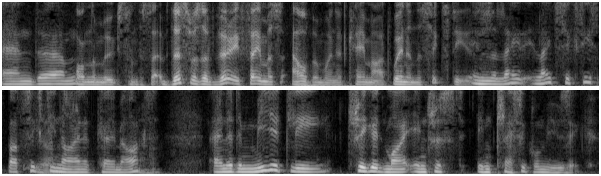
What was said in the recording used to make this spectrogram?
And um, on the Moog synthesizer. This was a very famous album when it came out. When in the sixties? in the late late sixties, about sixty nine, it came out, and it immediately triggered my interest in classical music.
